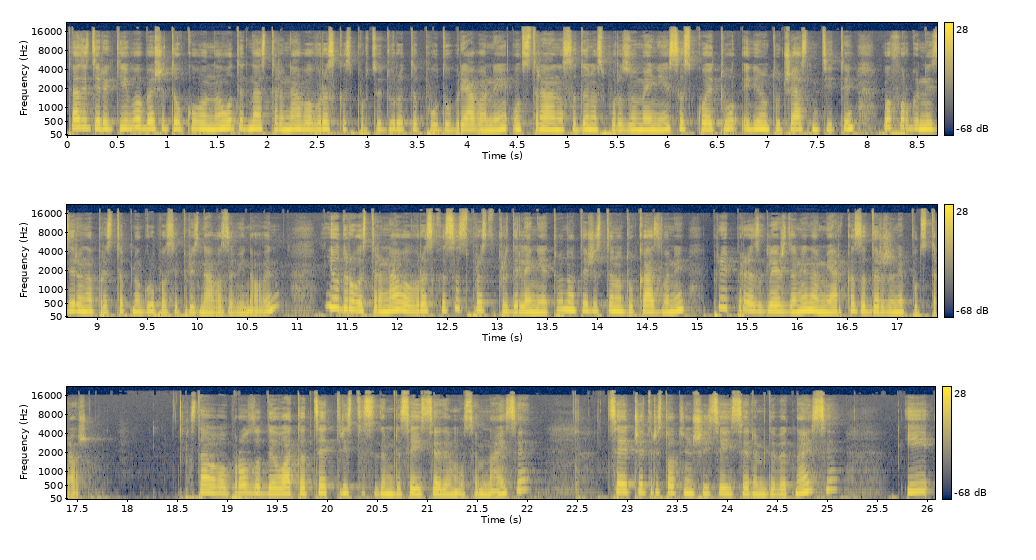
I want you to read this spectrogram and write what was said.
Тази директива беше тълкувана от една страна във връзка с процедурата по одобряване от страна на съда на споразумение, с което един от участниците в организирана престъпна група се признава за виновен, и от друга страна във връзка с разпределението на тежестта на доказване при преразглеждане на мярка за държане под стража. Става въпрос за делата C377-18, C467-19 и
